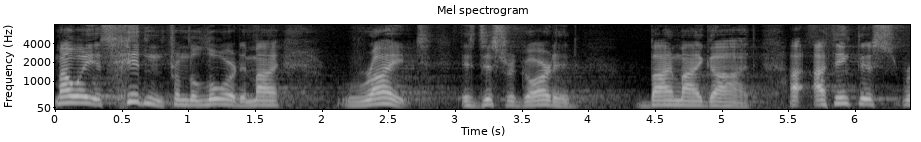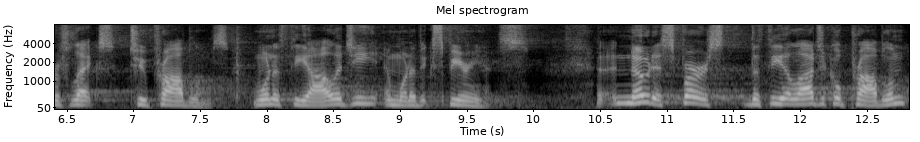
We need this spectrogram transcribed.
My way is hidden from the Lord, and my right is disregarded by my God. I, I think this reflects two problems one of theology and one of experience. Notice first the theological problem.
